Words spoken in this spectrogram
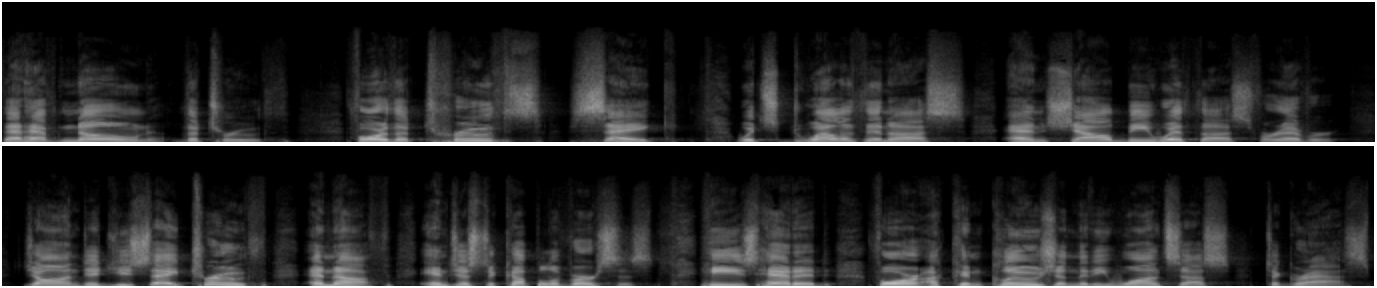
that have known the truth, for the truth's sake, which dwelleth in us and shall be with us forever. John, did you say truth enough in just a couple of verses? He's headed for a conclusion that he wants us to grasp.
